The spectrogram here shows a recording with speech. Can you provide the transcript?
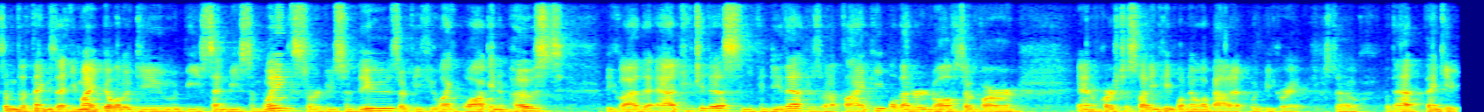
Some of the things that you might be able to do would be send me some links or do some news. Or if you feel like blogging a post, be glad to add you to this. And you can do that. There's about five people that are involved so far. And of course, just letting people know about it would be great. So with that, thank you.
